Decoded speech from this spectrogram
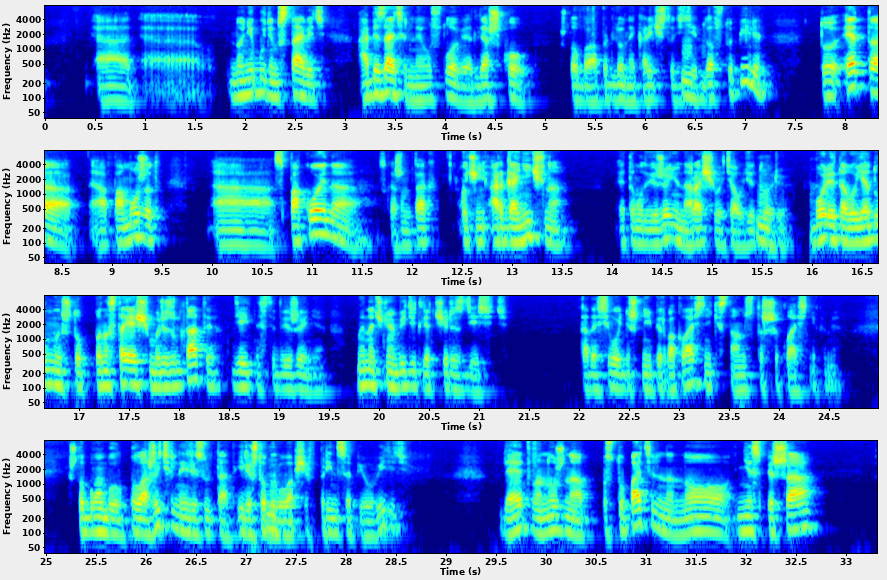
а, а, но не будем ставить обязательные условия для школ, чтобы определенное количество детей mm-hmm. туда вступили, то это а, поможет а, спокойно, скажем так, очень органично этому движению наращивать аудиторию. Mm. Более того, я думаю, что по-настоящему результаты деятельности движения мы начнем видеть лет через 10, когда сегодняшние первоклассники станут старшеклассниками. Чтобы он был положительный результат или чтобы его вообще в принципе увидеть, для этого нужно поступательно, но не спеша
